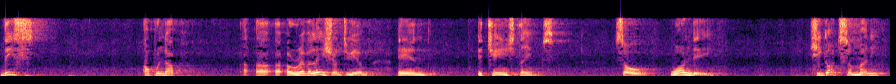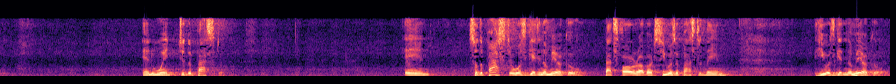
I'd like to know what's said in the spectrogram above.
this opened up a, a, a, revelation to him and it changed things. So one day he got some money and went to the pastor. And so the pastor was getting a miracle. That's Oral Roberts. He was a pastor then. He was getting a miracle.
